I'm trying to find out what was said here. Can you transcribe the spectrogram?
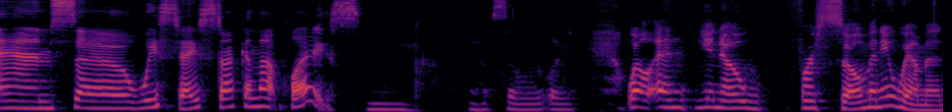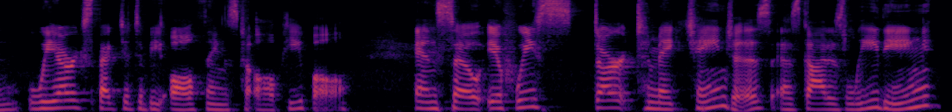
And so we stay stuck in that place. Mm. Absolutely. Well, and you know, for so many women, we are expected to be all things to all people. And so if we start to make changes as God is leading,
